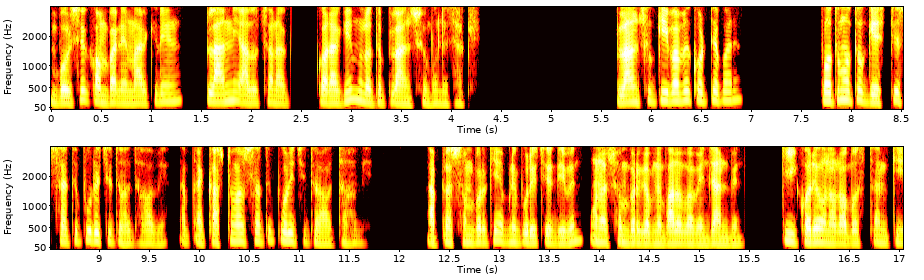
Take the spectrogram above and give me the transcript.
বসে কোম্পানির মার্কেটিং প্ল্যান নিয়ে আলোচনা করাকে মূলত শো বলে থাকে। শো কীভাবে করতে পারেন? প্রথমত গেস্টের সাথে পরিচিত হতে হবে। আপনার কাস্টমারের সাথে পরিচিত হতে হবে। আপনার সম্পর্কে আপনি পরিচয় দিবেন, ওনার সম্পর্কে আপনি ভালোভাবে জানবেন। কি করে ওনার অবস্থান কি?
